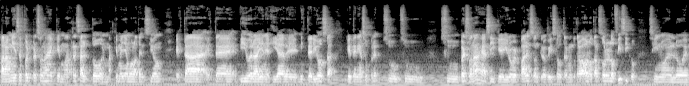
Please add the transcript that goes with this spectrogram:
para mí ese fue el personaje que más resaltó, el más que me llamó la atención, esta, esta vibra y energía de misteriosa que tenía su, su, su, personaje, así que Robert Pattinson creo que hizo tremendo trabajo, no tan solo en lo físico, sino en, lo o en,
